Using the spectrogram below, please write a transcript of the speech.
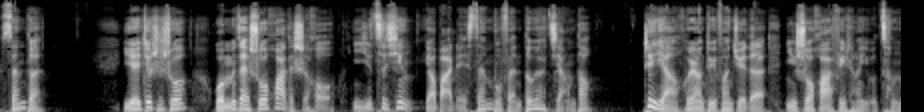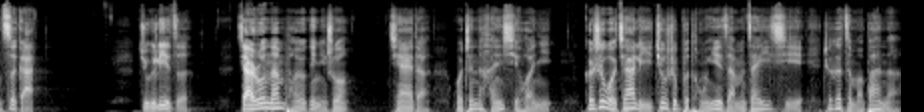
三段，也就是说，我们在说话的时候，一次性要把这三部分都要讲到，这样会让对方觉得你说话非常有层次感。举个例子，假如男朋友跟你说：“亲爱的，我真的很喜欢你，可是我家里就是不同意咱们在一起，这可怎么办呢？”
